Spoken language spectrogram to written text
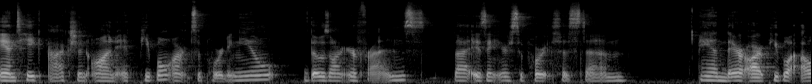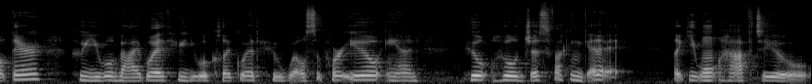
and take action on, if people aren't supporting you, those aren't your friends. That isn't your support system. And there are people out there who you will vibe with, who you will click with, who will support you and who who'll just fucking get it. Like you won't have to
